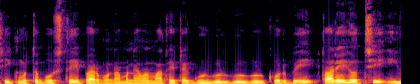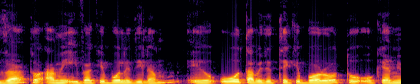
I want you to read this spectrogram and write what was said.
ঠিক মতো বসতেই পারব না মানে আমার মাথাটা ঘুরঘুর ঘুর করবেই। তো আর এই হচ্ছে ইভা, তো আমি ইভাকে বলে দিলাম ও তাবিদের থেকে বড়, তো ওকে আমি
